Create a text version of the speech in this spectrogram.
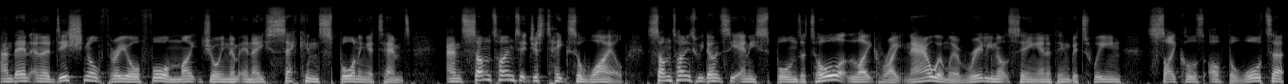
and then an additional three or four might join them in a second spawning attempt and sometimes it just takes a while. Sometimes we don't see any spawns at all, like right now, when we're really not seeing anything between cycles of the water.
